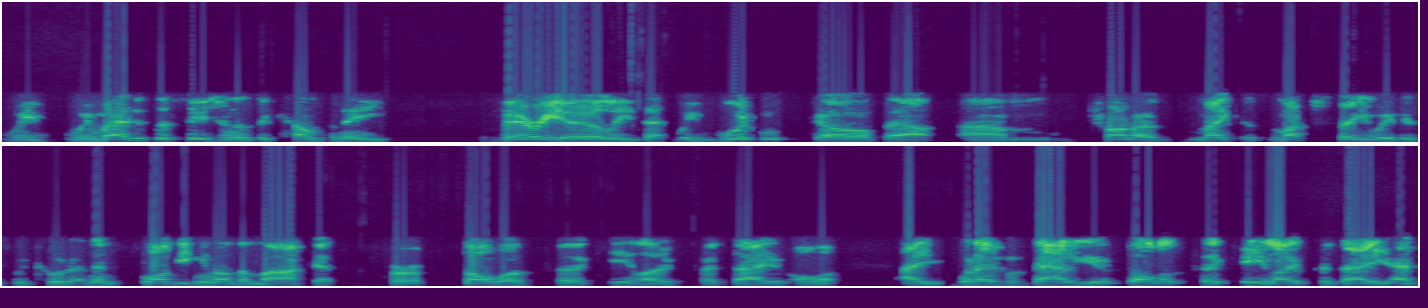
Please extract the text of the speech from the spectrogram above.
we, we made a decision as a company very early that we wouldn't go about um, trying to make as much seaweed as we could and then flogging it on the market for a dollar per kilo per day or a whatever value of dollars per kilo per day at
